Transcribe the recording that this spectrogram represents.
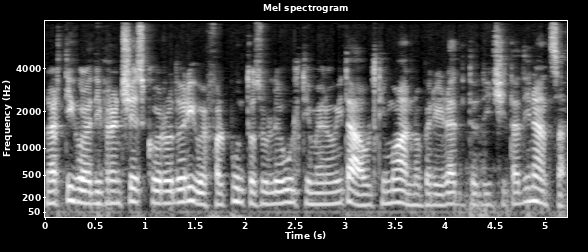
l'articolo di Francesco Rodorigo fa il punto sulle ultime novità, ultimo anno per il reddito di cittadinanza,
